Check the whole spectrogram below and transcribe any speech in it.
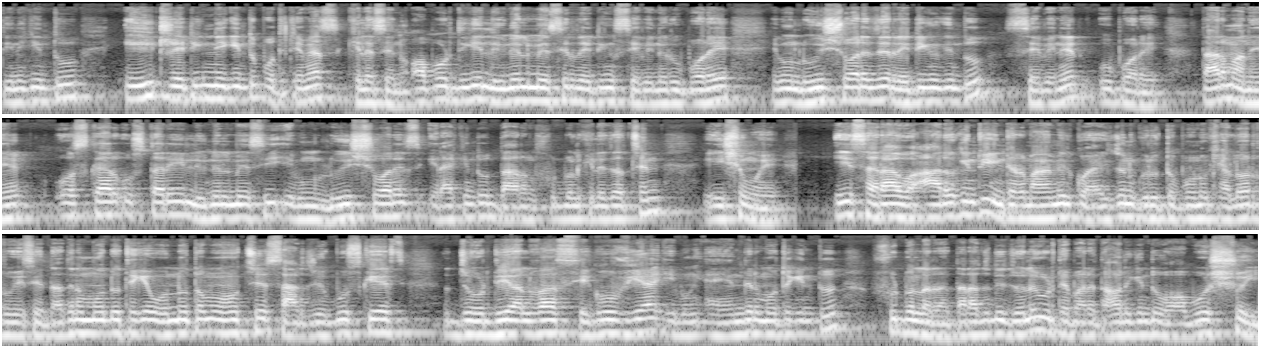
তিনি কিন্তু এইট রেটিং নিয়ে কিন্তু প্রতিটি ম্যাচ খেলেছেন। অপরদিকে লিওনেল মেসির রেটিং সেভেনের উপরে এবং লুইস সোয়ারেজের রেটিংও কিন্তু সেভেনের উপরে। তার মানে অস্কার উস্তারি, লিওনেল মেসি এবং লুইস সোয়ারেজ, এরা কিন্তু দারুণ ফুটবল খেলে যাচ্ছেন এই সময়ে। এছাড়াও আরও কিন্তু ইন্টার মায়ামির কয়েকজন গুরুত্বপূর্ণ খেলোয়াড় রয়েছে। তাদের মধ্য থেকে অন্যতম হচ্ছে Sergio Busquets, Jordi Alba, Segovia এবং অ্যায়েনদের মতো কিন্তু ফুটবলাররা। তারা যদি জ্বলে উঠতে পারে, তাহলে কিন্তু অবশ্যই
